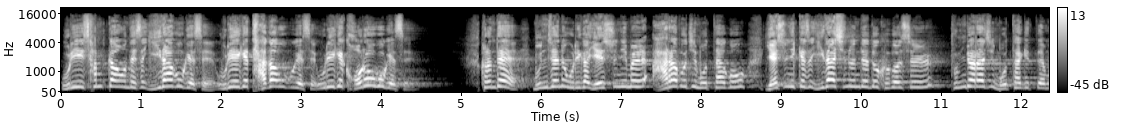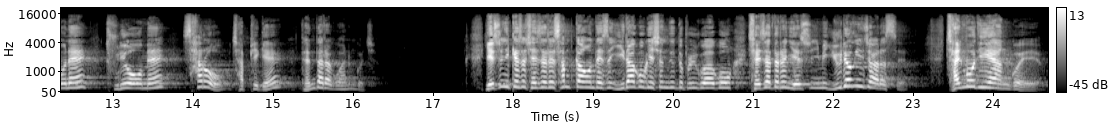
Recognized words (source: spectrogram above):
우리 삶 가운데서 일하고 계세요. 우리에게 다가오고 계세요. 우리에게 걸어오고 계세요. 그런데 문제는 우리가 예수님을 알아보지 못하고 예수님께서 일하시는데도 그것을 분별하지 못하기 때문에 두려움에 사로잡히게 된다라고 하는 거죠. 예수님께서 제자들 삶 가운데서 일하고 계셨는데도 불구하고 제자들은 예수님이 유령인 줄 알았어요. 잘못 이해한 거예요.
